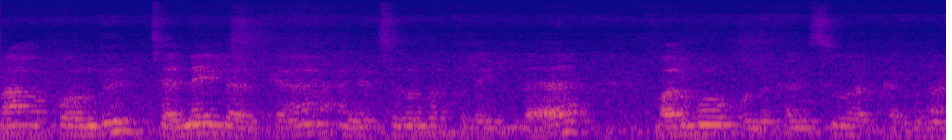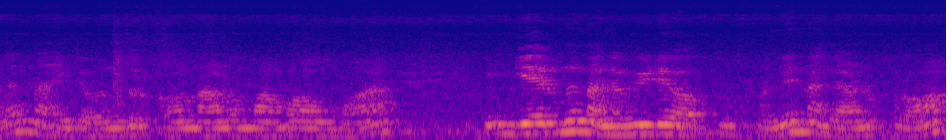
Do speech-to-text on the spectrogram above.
நான் இப்போ வந்து சென்னையில் இருக்கேன். அங்கே சிதம்பரத்தில் இல்லை. மருமக பொண்ணு கன்சீவாக இருக்கிறதுனால நான் இங்கே வந்திருக்கோம். நானும் மாமாவுமா. இங்கேருந்து நாங்கள் வீடியோ அப்லோட் பண்ணி நாங்கள் அனுப்புகிறோம்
